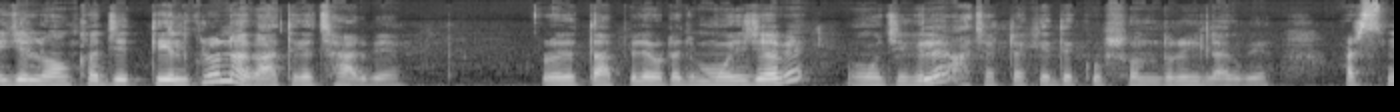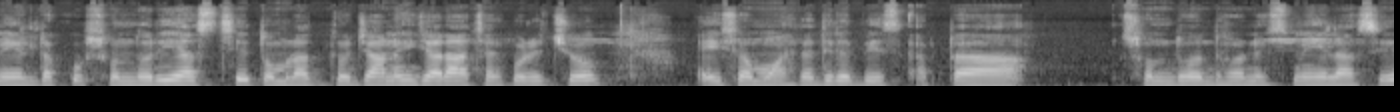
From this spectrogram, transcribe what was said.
এই যে লঙ্কার যে তেলগুলো না গা থেকে ছাড়বে রোদে তাপ পেলে ওটা যে মজে যাবে, মজে গেলে আচারটা খেতে খুব সুন্দরই লাগবে। আর স্মেলটা খুব সুন্দরই আসছে। তোমরা তো জানোই যারা আচার করেছ, এইসব মশলা দিলে বেশ একটা সুন্দর ধরনের স্মেল আসে।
